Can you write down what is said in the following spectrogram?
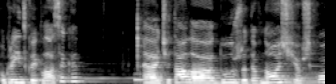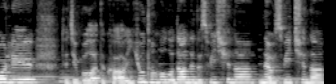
української класики. Е, Читала дуже давно, ще в школі. Тоді була така юна, молода, недосвідчена, неосвічена.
